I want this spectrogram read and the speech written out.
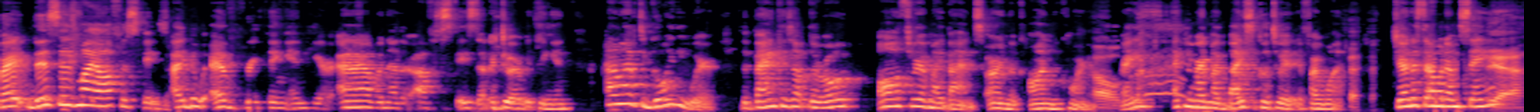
right? This is my office space. I do everything in here. And I have another office space that I do everything in. I don't have to go anywhere. The bank is up the road. All three of my banks are in the on the corner. Oh. Right? I can ride my bicycle to it if I want. Do you understand what I'm saying? Yeah.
